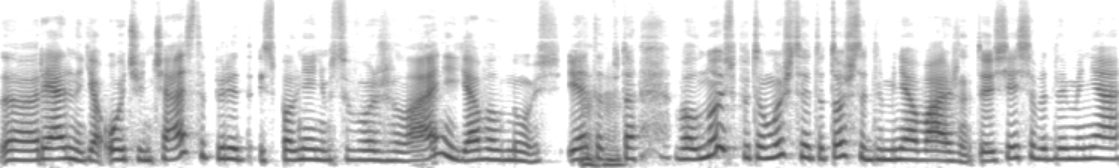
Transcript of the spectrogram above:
э, реально, я очень часто перед исполнением своего желания я волнуюсь. И uh-huh. это потому, волнуюсь, потому что это то, что для меня важно. То есть, если бы для меня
